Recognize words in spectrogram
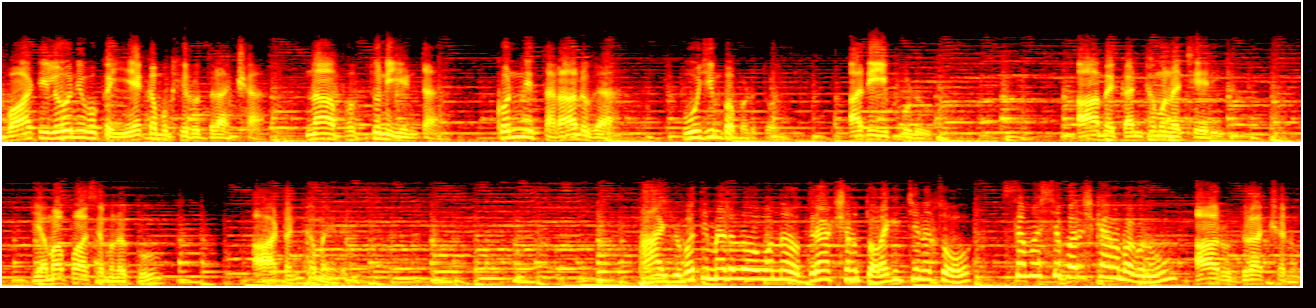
వాటిలోని ఒక ఏకముఖి రుద్రాక్ష నా భక్తుని ఇంట కొన్ని తరాలుగా పూజింపబడుతోంది. అది ఇప్పుడు ఆమె కంఠమున చేరి యమపాశమునకు ఆటంకమైనది. ఆ యువతి మెడలో ఉన్న రుద్రాక్షను తొలగించినచో సమస్య పరిష్కారమగును. ఆ రుద్రాక్షను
